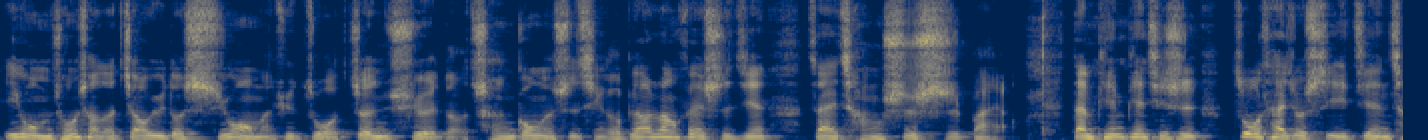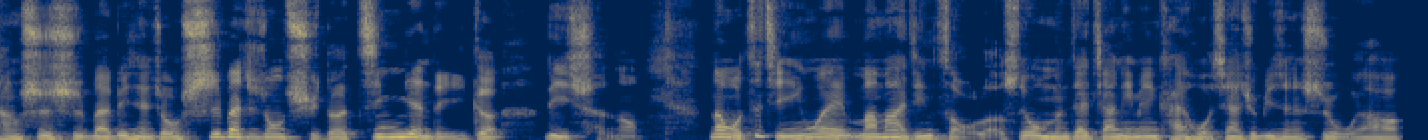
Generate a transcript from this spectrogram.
因为我们从小的教都希望我们去做正确的、成功的事情，而不要浪费时间在尝试失败啊。但偏偏其实做菜就是一件尝试失败，并且从失败之中取得经验的一个历程哦。那我自己因为妈妈已经走了，所以我们在家里面开火，现在就变成是我要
